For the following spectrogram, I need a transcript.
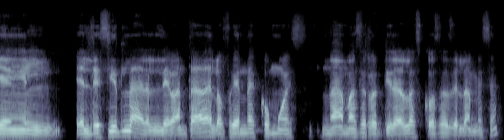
en el, el decir la levantada de la ofrenda, ¿cómo es? ¿Nada más de retirar las cosas de la mesa?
